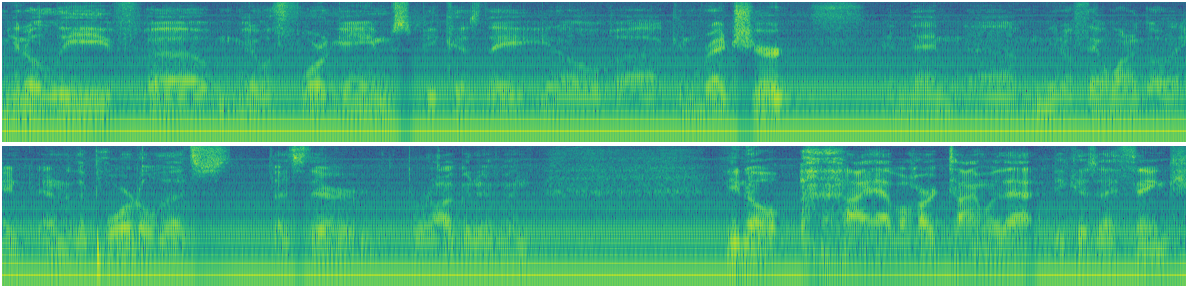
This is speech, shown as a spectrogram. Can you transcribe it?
you know, leave, uh, you know, with four games because they, you know, uh, can redshirt, and then, um, you know, if they want to go into the portal, that's that's their prerogative. And you know, I have a hard time with that because I think,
